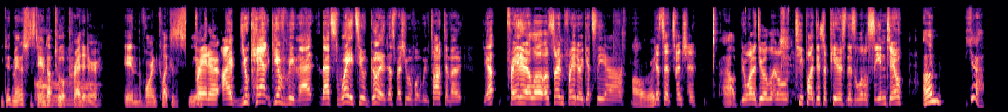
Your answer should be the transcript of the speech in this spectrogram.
you did manage to stand up to a predator Oh. in Vorinclex's sphere. Praetor, I you can't give me that. That's way too good, especially with what we've talked about. Yep, Praetor, a, lo- a certain Praetor gets the uh All right. gets the attention. Ow. Do you want to do a little Teapot disappears? There's a little scene too. Um, yeah,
